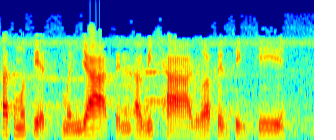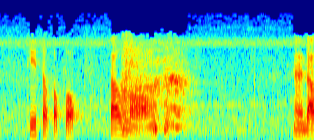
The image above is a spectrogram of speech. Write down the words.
ถ้าสมมติเปรียบเหมือนหญ้าเป็นอวิชชาหรือว่าเป็นสิ่งที่ ที่สกปรกเศร้าหมองนะเรา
